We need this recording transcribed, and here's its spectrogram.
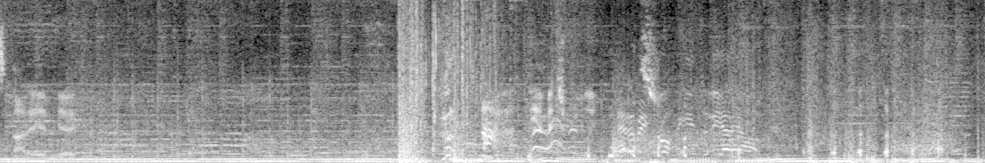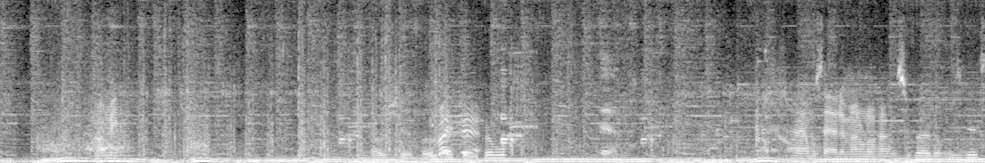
That's not it, dude. Damage, really. Enemy dropping into the AR. On me. Oh shit, those Right guys are in there. trouble. Yeah. I almost had him. I don't know how he survived all those guys.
